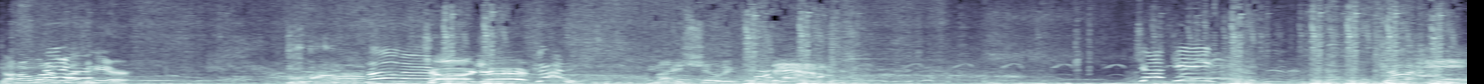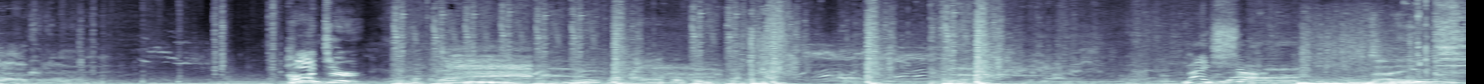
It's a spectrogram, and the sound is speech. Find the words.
Got a weapon Ritter. here! Boomer! Charger! Got it! Nice shooting. Damn! Jockey! Jockey! Hunter! Nice shot! Nice!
